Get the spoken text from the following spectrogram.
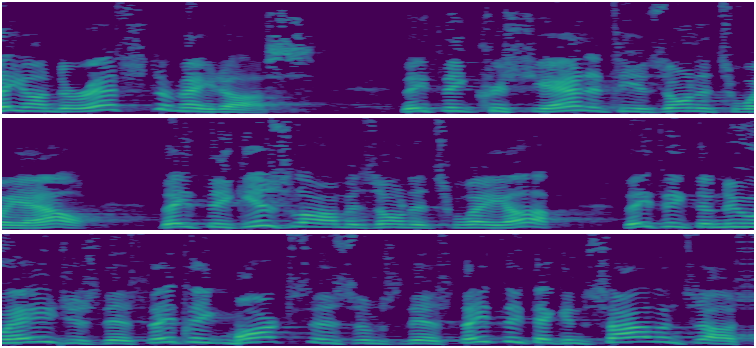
They underestimate us. They think Christianity is on its way out. They think Islam is on its way up. They think the New Age is this. They think Marxism's this. They think they can silence us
